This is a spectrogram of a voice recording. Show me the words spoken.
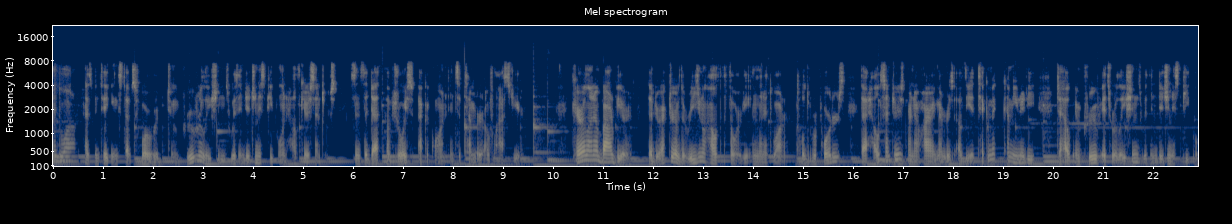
Edouard has been taking steps forward to improve relations with Indigenous people in healthcare centers since the death of Joyce Echaquan in September of last year. Carolina Barbir, the director of the Regional Health Authority in Lanaudière, told reporters that health centers are now hiring members of the Atikamekw community to help improve its relations with Indigenous people.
